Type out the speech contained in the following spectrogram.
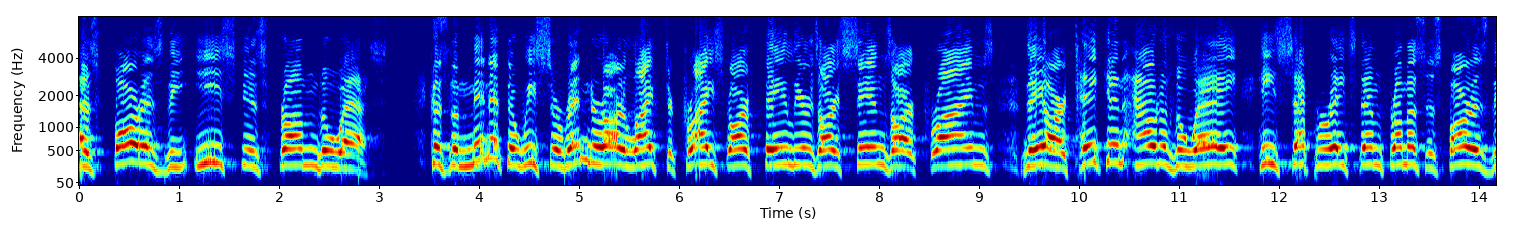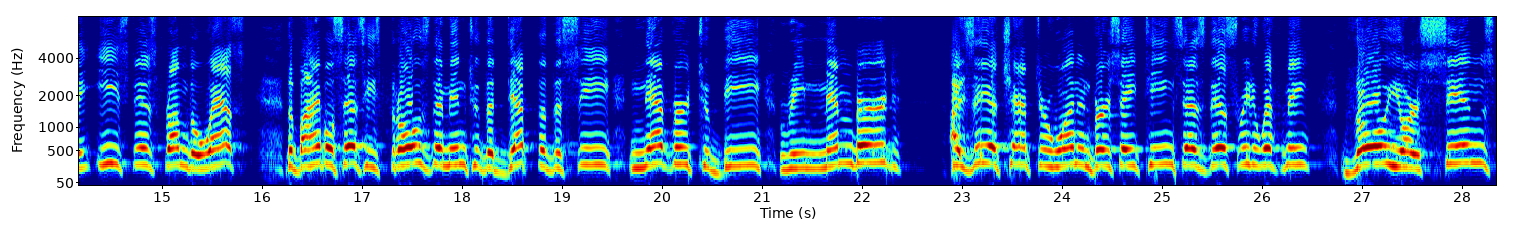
as far as the east is from the west. Because the minute that we surrender our life to Christ, our failures, our sins, our crimes, they are taken out of the way. He separates them from us as far as the east is from the west. The Bible says he throws them into the depth of the sea, never to be remembered. Isaiah chapter 1 and verse 18 says this, read it with me. Though your sins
